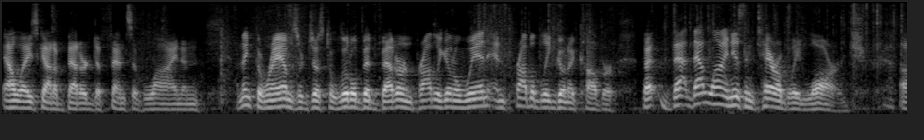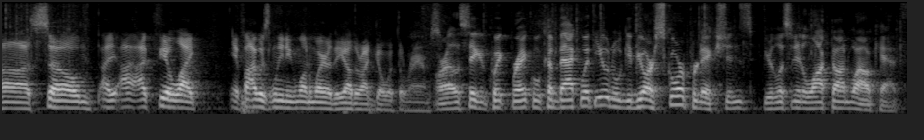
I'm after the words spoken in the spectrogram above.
LA's got a better defensive line, and I think the Rams are just a little bit better and probably going to win and probably going to cover. That that that line isn't terribly large, uh, so I, I I feel like if I was leaning one way or the other, I'd go with the Rams. All right, let's take a quick break. We'll come back with you and we'll give you our score predictions. You're listening to Locked On Wildcats.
